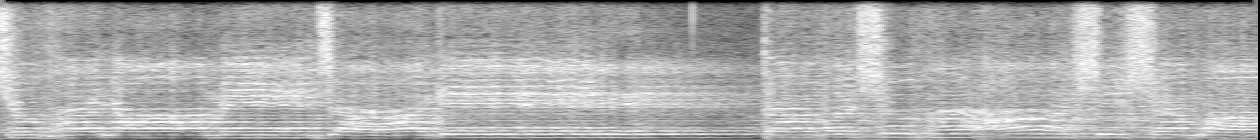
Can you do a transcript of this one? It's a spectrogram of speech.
શુભ નામે જાગે તવ શુભ આશિષ મા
